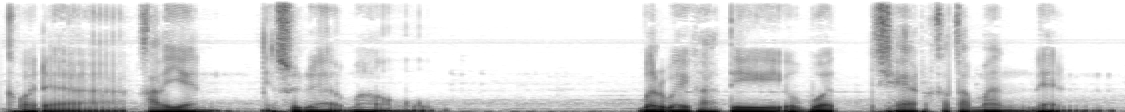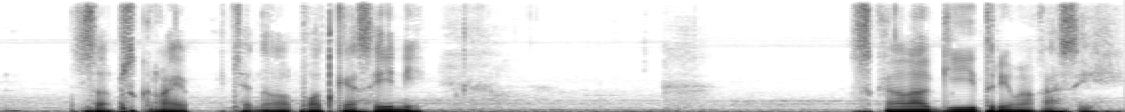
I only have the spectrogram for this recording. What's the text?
kepada kalian yang sudah mau berbaik hati buat share ke teman dan subscribe channel podcast ini. Sekali lagi terima kasih.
